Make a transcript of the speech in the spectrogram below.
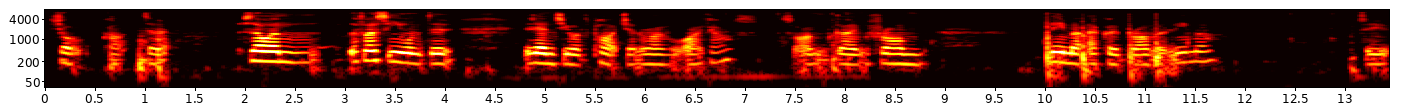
shortcut to it. So um the first thing you want to do is enter your departure and arrival ICAOs. So I'm going from Lima Echo Bravo Lima to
